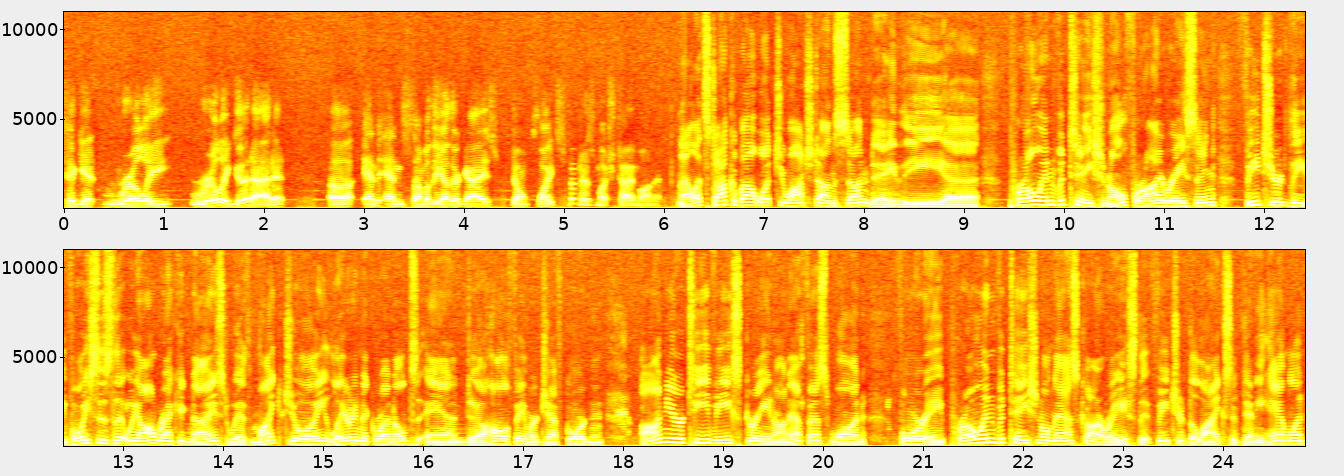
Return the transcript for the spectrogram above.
to get really really good at it. Uh, and and some of the other guys don't quite spend as much time on it. Now let's talk about what you watched on Sunday. The uh, Pro Invitational for iRacing featured the voices that we all recognized with Mike Joy, Larry McReynolds, and uh, Hall of Famer Jeff Gordon on your TV screen on FS1 for a Pro Invitational NASCAR race that featured the likes of Denny Hamlin,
